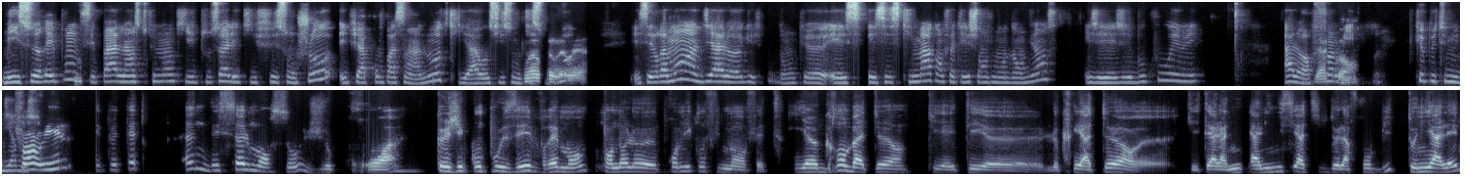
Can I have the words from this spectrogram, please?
mais ils se répondent. C'est pas l'instrument qui est tout seul et qui fait son show, et puis après on passe à un autre qui a aussi son petit solo. et c'est vraiment un dialogue. Donc, euh, et, c'est ce qui marque en fait les changements d'ambiance. Et j'ai beaucoup aimé. Alors, For Real, que peux-tu nous dire For Real, c'est peut-être un des seuls morceaux, je crois, que j'ai composé vraiment pendant le premier confinement en fait. Il y a un grand batteur qui a été euh, le créateur, euh, qui était à l'initiative de l'Afrobeat, Tony Allen,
